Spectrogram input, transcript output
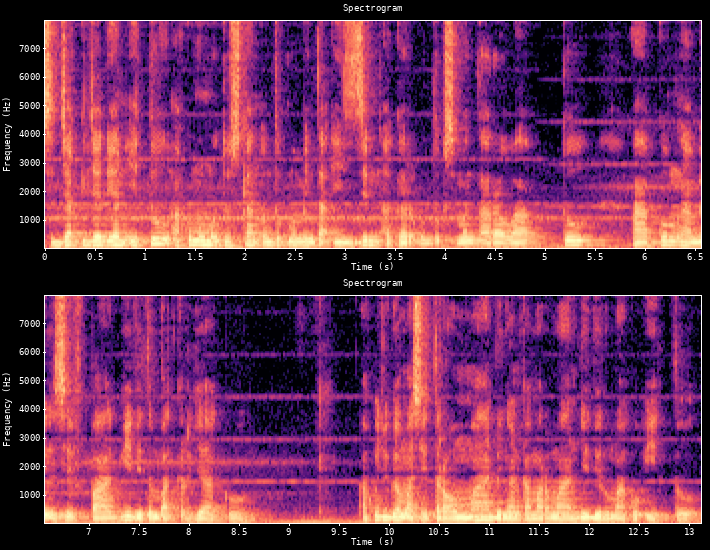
Sejak kejadian itu, aku memutuskan untuk meminta izin agar untuk sementara waktu aku mengambil shift pagi di tempat kerjaku. Aku juga masih trauma dengan kamar mandi di rumahku itu.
